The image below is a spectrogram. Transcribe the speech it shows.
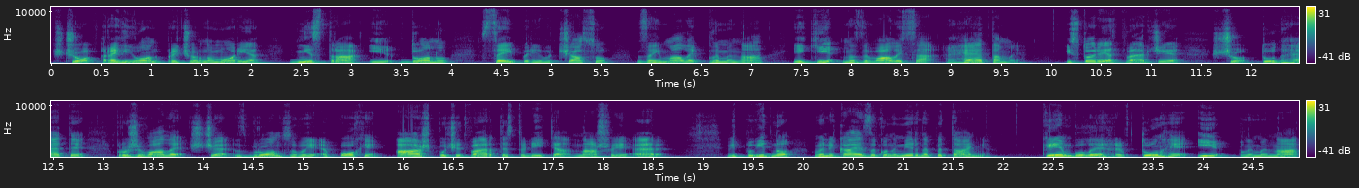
що регіон Причорномор'я, Дністра і Дону в цей період часу займали племена, які називалися гетами. Історія стверджує, що тут гети проживали ще з бронзової епохи аж по 4 століття нашої ери. Відповідно, виникає закономірне питання: ким були грифтунги і племена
